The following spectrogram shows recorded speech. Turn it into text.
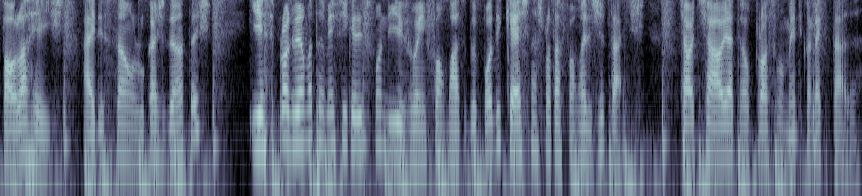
Paula Reis. A edição, Lucas Dantas, e esse programa também fica disponível em formato do podcast nas plataformas digitais. Tchau, tchau e até o próximo Momento Conectada.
